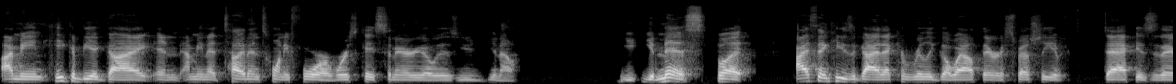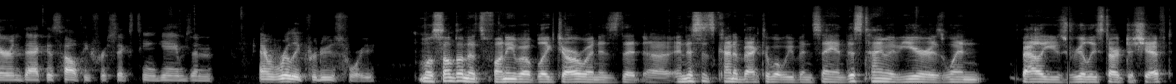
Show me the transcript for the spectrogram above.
I mean, he could be a guy. And I mean, at tight end 24, worst case scenario is you, you know, you, you miss. But I think he's a guy that can really go out there, especially if Dak is there and Dak is healthy for 16 games and and really produce for you. Well, something that's funny about Blake Jarwin is that, uh, and this is kind of back to what we've been saying. This time of year is when values really start to shift.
